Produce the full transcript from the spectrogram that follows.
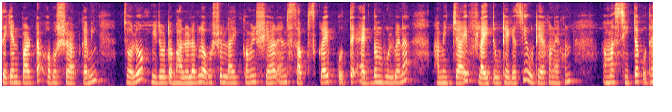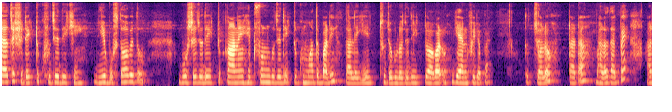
সেকেন্ড পার্টটা অবশ্যই আপকামিং চলো ভিডিওটা ভালো লাগলে অবশ্যই like comment share and subscribe করতে একদম ভুলবে না। আমি যাই ফ্লাইটে উঠে গেছি, উঠে এখন এখন আমার সিটটা কোথায় আছে সেটা একটু খুঁজে দেখি। গিয়ে বসতে হবে তো। বসে যদি একটু কানে হেডফোন গুঁজে দিয়ে একটু ঘুমাতে পারি, তাহলে গিয়ে সুযোগগুলো যদি একটু আবার জ্ঞান ফিরে পায়। তো চলো, টাটা, ভালো থাকবে। আর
